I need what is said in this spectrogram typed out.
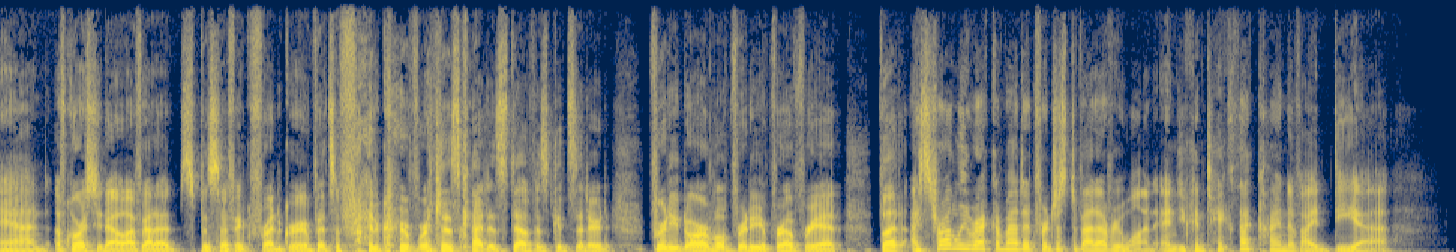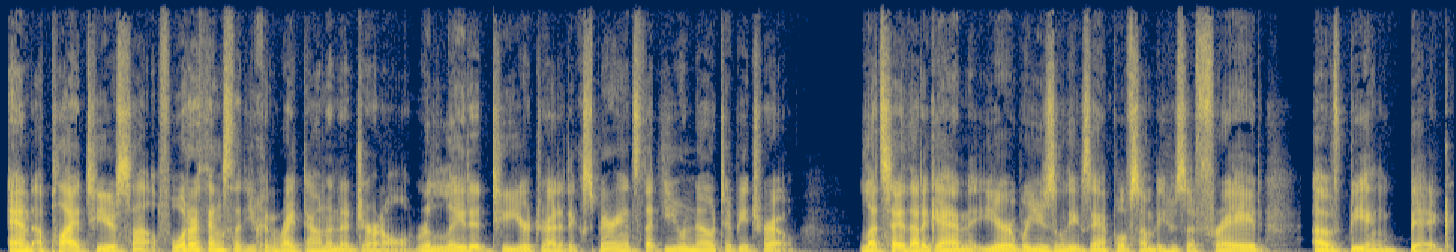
And of course, you know, I've got a specific friend group. It's a friend group where this kind of stuff is considered pretty normal, pretty appropriate. But I strongly recommend it for just about everyone. And you can take that kind of idea and apply it to yourself. What are things that you can write down in a journal related to your dreaded experience that you know to be true? Let's say that again, you're we're using the example of somebody who's afraid of being big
